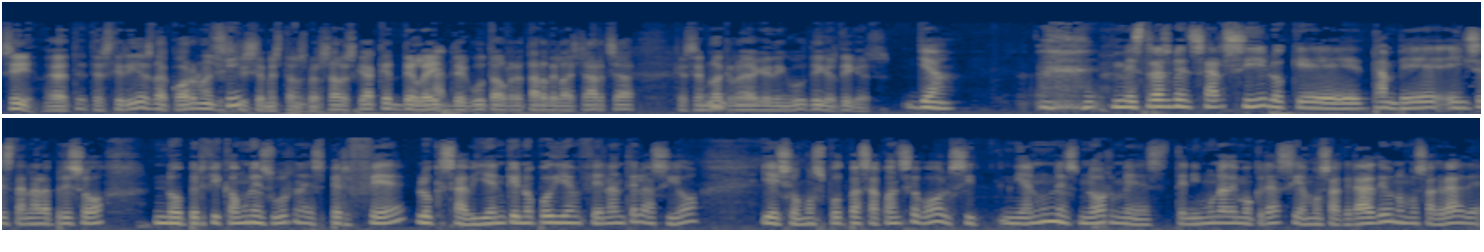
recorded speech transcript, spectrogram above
Sí, eh, t'estiries d'acord una justícia sí? més transversal? És que hi ha aquest delay Ara. degut al retard de la xarxa que sembla que no hi hagi ningú... Digues, digues. Ja. més transversal sí, el que també ells estan a la presó no per ficar unes urnes, per fer el que sabien que no podien fer en antelació. I això mos pot passar qualsevol. Si n'hi ha unes normes, tenim una democràcia, mos agrade o no mos agrade.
